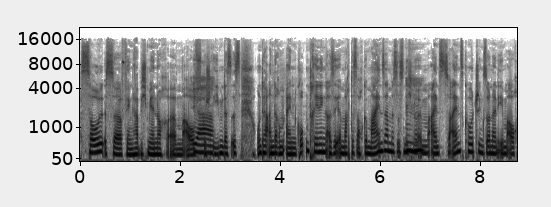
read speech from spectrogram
Soul Surfing, habe ich mir noch ähm, aufgeschrieben. Ja. Das ist unter anderem ein Gruppentraining, also ihr macht das auch gemeinsam. Es ist nicht mhm. nur im 1 zu 1 Coaching, sondern eben auch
